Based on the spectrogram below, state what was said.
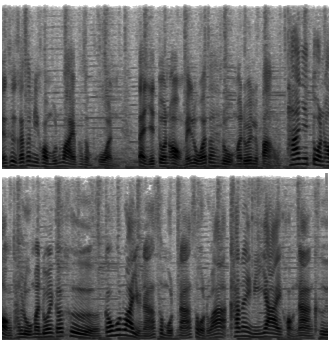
นั่นคือก็จะมีความวุ่นวายพอสมควร แต่ยายตวนอ่องไม่รู้ว่าจะทะลุมาด้วยหรือเปล่า ถ้ายายตวนอ่องทะลุมาด้วยก็คือ ก็วุ่นวายอยู่นะ สมมตินะสมมติว่าข้างในนิยายของนางคือ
